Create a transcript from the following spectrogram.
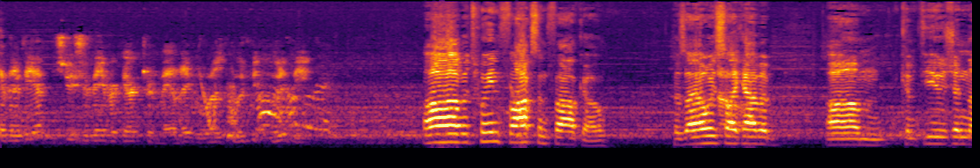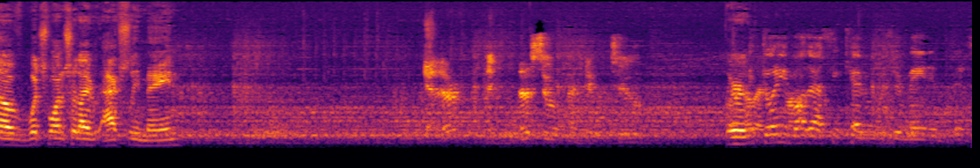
Kevin, if you have to choose your favorite character in Melee, who would, who would, be, who would it be? Uh, between Fox and Falco. Because I always, like, have a, um, confusion of which one should I actually main. Yeah, they're, they- they're super my favorite too. They're, Don't even bother asking Kevin what's your main in this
